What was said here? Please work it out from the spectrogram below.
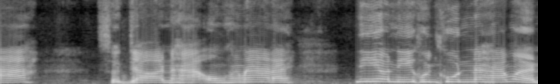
ะ สุดยอดนะคะ องค์ข้างหน้าเลย นี่วันนี้คุ้นๆนะคะ เหมือน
